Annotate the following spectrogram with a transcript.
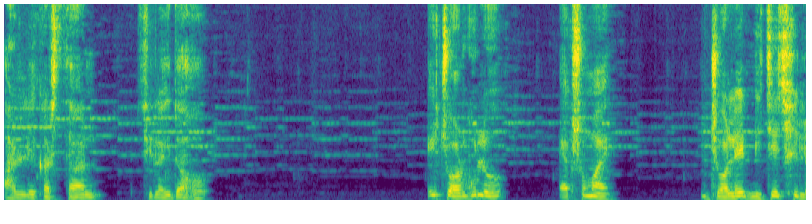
আর লেখার স্থান শিলাইদহ। এই চরগুলো একসময় জলের নিচে ছিল,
